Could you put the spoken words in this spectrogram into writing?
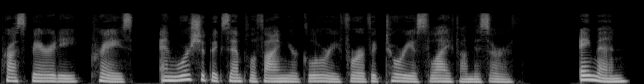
prosperity, praise, and worship, exemplifying your glory for a victorious life on this earth. Amen.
